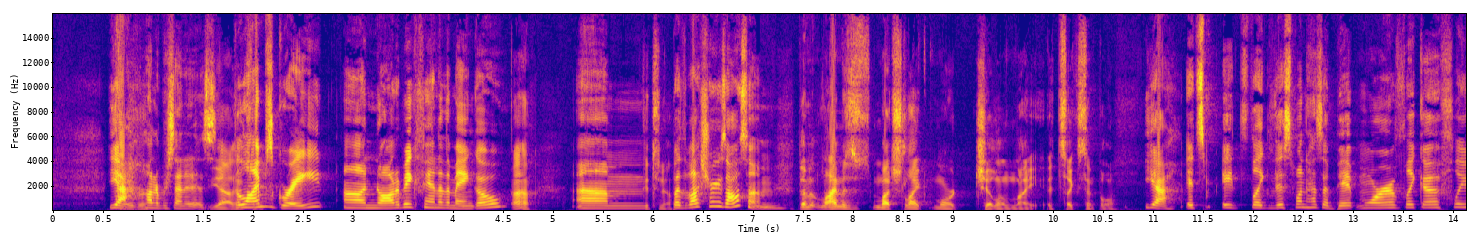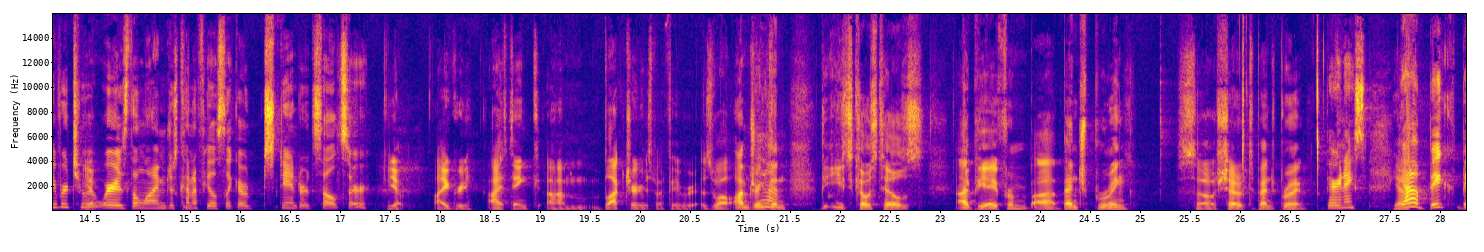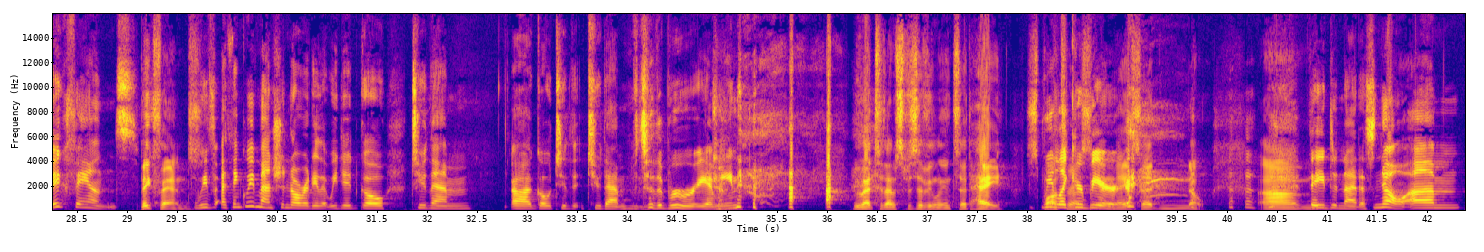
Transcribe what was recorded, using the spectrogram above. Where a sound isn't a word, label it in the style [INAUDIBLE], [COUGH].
Yeah, hundred percent. It is. Yeah, the so. lime's great. Uh, not a big fan of the mango, Ah, um, good to know. but the black cherry is awesome. the lime is much like more chill and light. It's like simple. Yeah, it's it's like this one has a bit more of like a flavor to Yep. it, whereas the lime just kind of feels like a standard seltzer. Yep, I agree. I think um, black cherry is my favorite as well. I'm drinking the East Coast Hills IPA from uh, Bench Brewing. So shout out to Bench Brewing. Very nice. Yeah. Yeah, big big fans. Big fans. We've I think we mentioned already that we did go to them, uh, go to the to them [LAUGHS] to the brewery. I mean. [LAUGHS] [LAUGHS] we went to them specifically and said, "Hey, sponsor like your beer. And they said no. Um, they denied us. No, um,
